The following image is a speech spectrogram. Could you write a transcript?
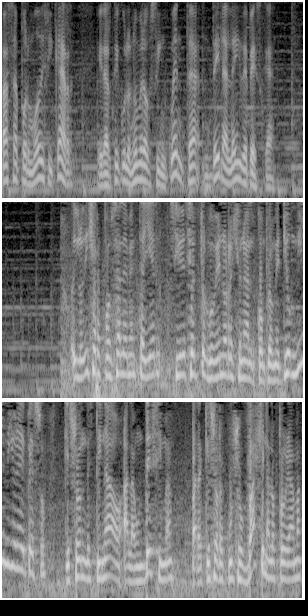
pasa por modificar el artículo número 50 de la ley de pesca. Y lo dije responsablemente ayer, si bien es cierto el gobierno regional comprometió mil millones de pesos que son destinados a la undécima para que esos recursos bajen a los programas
